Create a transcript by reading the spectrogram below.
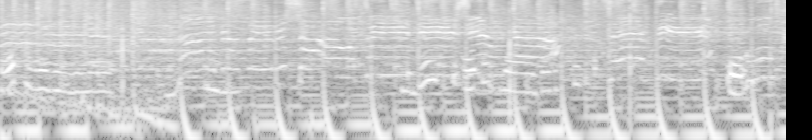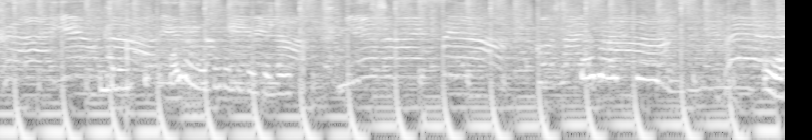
Давайте вроде не Надеюсь, вот это да, О, блин, прикольно, но тут вроде как будет. О,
